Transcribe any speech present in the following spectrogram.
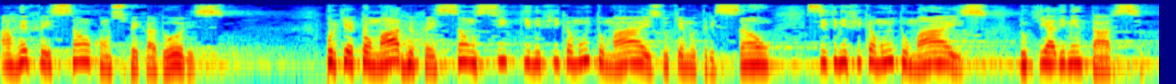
a refeição com os pecadores. Porque tomar refeição significa muito mais do que nutrição, significa muito mais do que alimentar-se.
